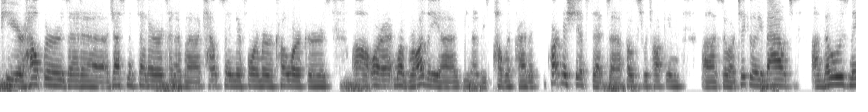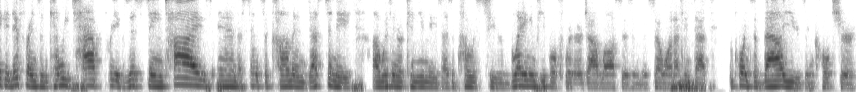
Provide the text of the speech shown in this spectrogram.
peer helpers at a adjustment center, kind of uh, counseling their former coworkers, uh, or more broadly, uh, you know, these public-private partnerships that uh, folks were talking so articulately about uh, those make a difference and can we tap pre-existing ties and a sense of common destiny uh, within our communities as opposed to blaming people for their job losses and, and so on i think that importance of values and culture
